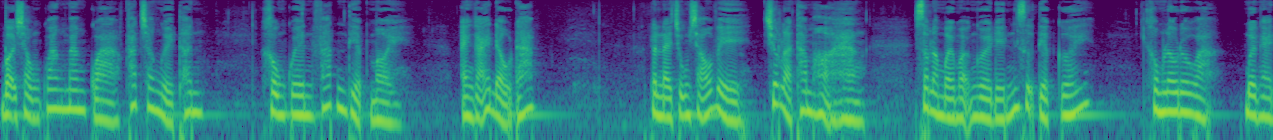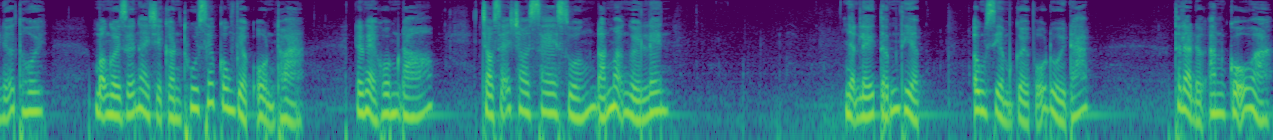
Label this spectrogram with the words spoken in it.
Vợ chồng Quang mang quà phát cho người thân. Không quên phát thiệp mời. Anh gái đầu đáp, Lần này chúng cháu về Trước là thăm họ hàng Sau là mời mọi người đến sự tiệc cưới. Không lâu đâu ạ à, 10 ngày nữa thôi Mọi người dưới này chỉ cần thu xếp công việc ổn thỏa. Đến ngày hôm đó Cháu sẽ cho xe xuống đón mọi người lên. Nhận lấy tấm thiệp Ông Xiểm cười vỗ đùi đáp. Thế là được ăn cỗ à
